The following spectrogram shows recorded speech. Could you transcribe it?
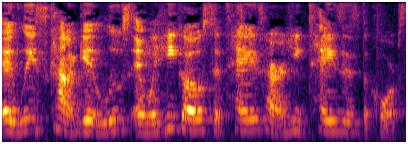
at least kind of get loose. And when he goes to tase her, he tases the corpse,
